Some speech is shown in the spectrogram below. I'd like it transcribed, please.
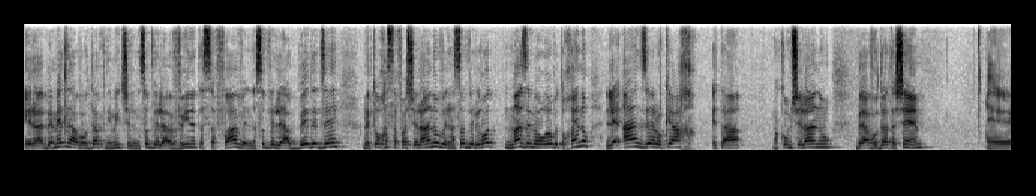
אלא באמת לעבודה פנימית של לנסות ולהבין את השפה ולנסות ולאבד את זה לתוך השפה שלנו ולנסות ולראות מה זה מעורר בתוכנו, לאן זה לוקח את המקום שלנו בעבודת השם. אה, אה,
